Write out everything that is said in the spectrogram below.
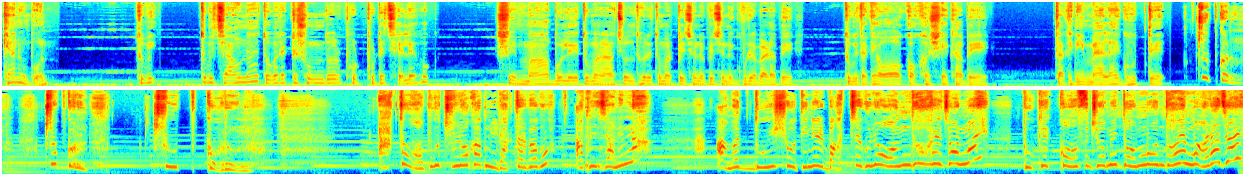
কেন বোন? তুমি তুমি চাও না তোমার একটা সুন্দর ফুটফুটে ছেলে হোক? সে মা বলে তোমার আঁচল ধরে তোমার পেছনে পেছনে ঘুরে বেড়াবে। তুমি তাকে অ ক খ শেখাবে। তাকে নিয়ে মেলায় ঘুরতে। চুপ করুন চুপ করুন চুপ করুন। এত অবুঝ লোক আপনি ডাক্তারবাবু। আপনি জানেন না? আমার দুই সতীনের বাচ্চাগুলো অন্ধ হয়ে জন্মায়। বুকে কফ জমে দম বন্ধ হয়ে মারা যায়।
